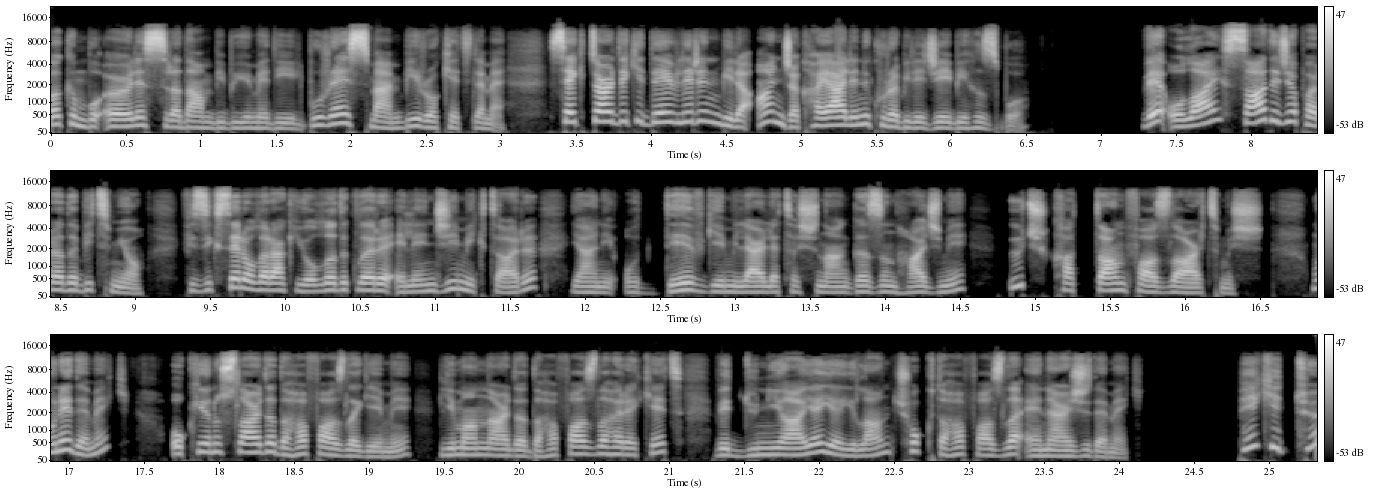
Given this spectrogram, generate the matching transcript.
Bakın bu öyle sıradan bir büyüme değil, bu resmen bir roketleme. Sektördeki devlerin bile ancak hayalini kurabileceği bir hız bu. Ve olay sadece parada bitmiyor. Fiziksel olarak yolladıkları LNG miktarı yani o dev gemilerle taşınan gazın hacmi 3 kattan fazla artmış. Bu ne demek? Okyanuslarda daha fazla gemi, limanlarda daha fazla hareket ve dünyaya yayılan çok daha fazla enerji demek. Peki tüm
